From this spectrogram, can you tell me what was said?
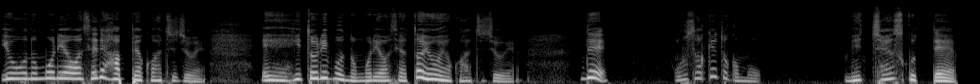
用の盛り合わせで880円。えー、1人分の盛り合わせやったら480円。で、お酒とかもめっちゃ安くって、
